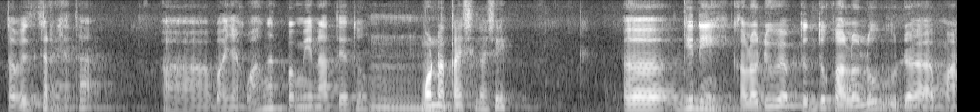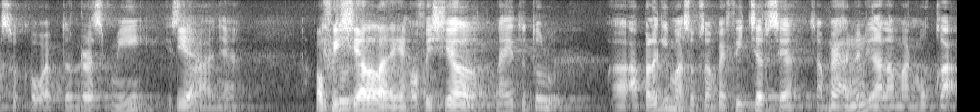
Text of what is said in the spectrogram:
tapi ternyata eh, banyak banget peminatnya tuh Hmm. Monetize nggak sih? Eh, gini kalau di webtoon tuh kalau lu udah masuk ke webtoon resmi istilahnya Iya. Official lah ya. official nah itu tuh apalagi masuk sampai features ya sampai Hmm. ada di halaman muka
